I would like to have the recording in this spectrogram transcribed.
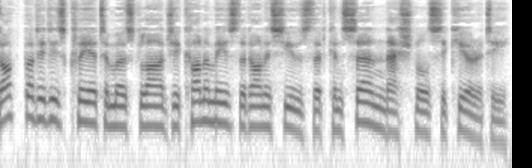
But it is clear to most large economies that on issues that concern national security,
